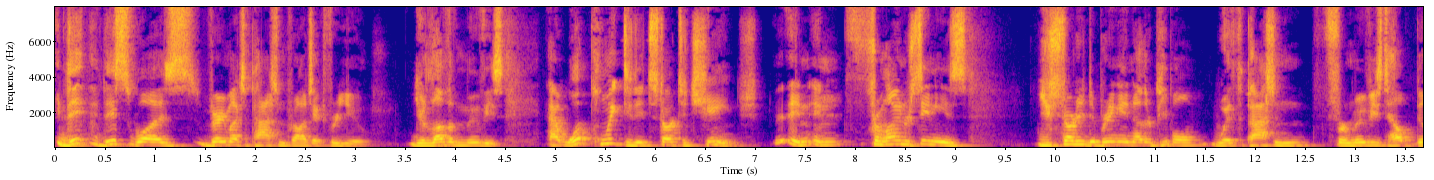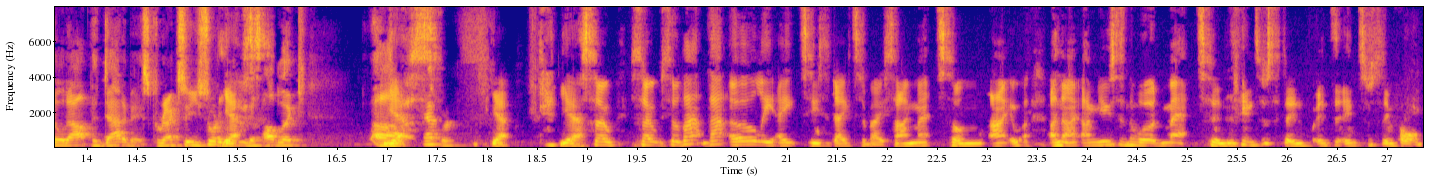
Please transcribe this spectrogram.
thi- this was very much a passion project for you, your love of movies. At what point did it start to change? And, and from my understanding is you started to bring in other people with passion for movies to help build out the database, correct? So you sort of Yes. made it a public uh, Yes. effort. Yeah, yeah. So, so, so that that early '80s database, I met some, I, and I, I'm using the word "met" in an interesting, in- interesting form.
